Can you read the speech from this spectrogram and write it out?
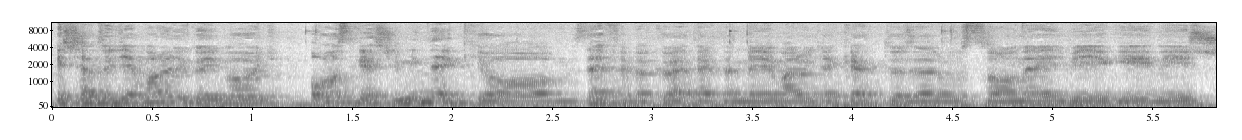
És hát ugye maradjuk annyiban, hogy ahhoz képest, hogy mindenki az F1-be követelte, mely már ugye 2021 végén is,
